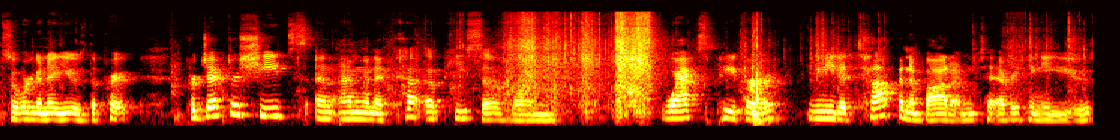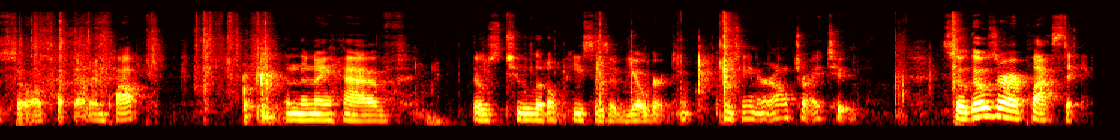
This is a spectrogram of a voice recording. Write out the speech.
So we're going to use the pro projector sheets and I'm going to cut a piece of um, wax paper. You need a top and a bottom to everything you use, so I'll cut that on top. And then I have those two little pieces of yogurt container. I'll try too. So those are our plastic.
